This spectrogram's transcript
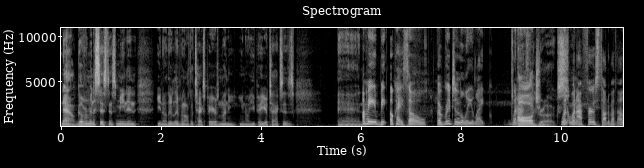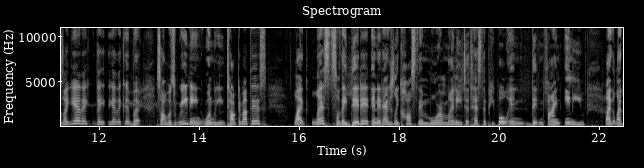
Now, government assistance, meaning, you know, they're living off the taxpayers' money. You know, you pay your taxes, and I mean, be, okay. So originally, like when all I drugs. when when I first thought about that, I was like, yeah, they they yeah they could. But so I was reading when we talked about this, like less. So they did it, and it actually cost them more money to test the people, and didn't find any. Like like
